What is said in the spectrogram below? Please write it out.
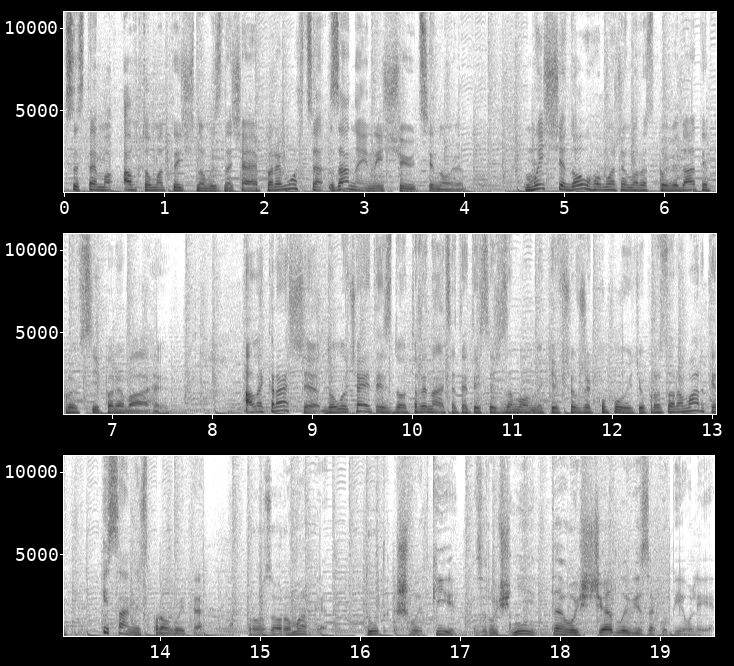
система автоматично визначає переможця за найнижчою ціною. Ми ще довго можемо розповідати про всі переваги. Але краще долучайтесь до 13 тисяч замовників, що вже купують у Прозоро Маркет, і самі спробуйте. Прозоро Маркет. Тут швидкі, зручні та ощадливі закупівлі.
